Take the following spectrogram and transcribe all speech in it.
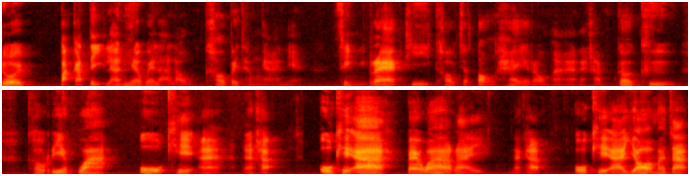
โดยปกติแล้วเนี่ยเวลาเราเข้าไปทำงานเนี่ย สิ่งแรกที่เขาจะต้องให้เรามานะครับ ก็คือเขาเรียกว่า OKR นะครับ OKR แปลว่าอะไรนะครับ OKR ย่อมาจาก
